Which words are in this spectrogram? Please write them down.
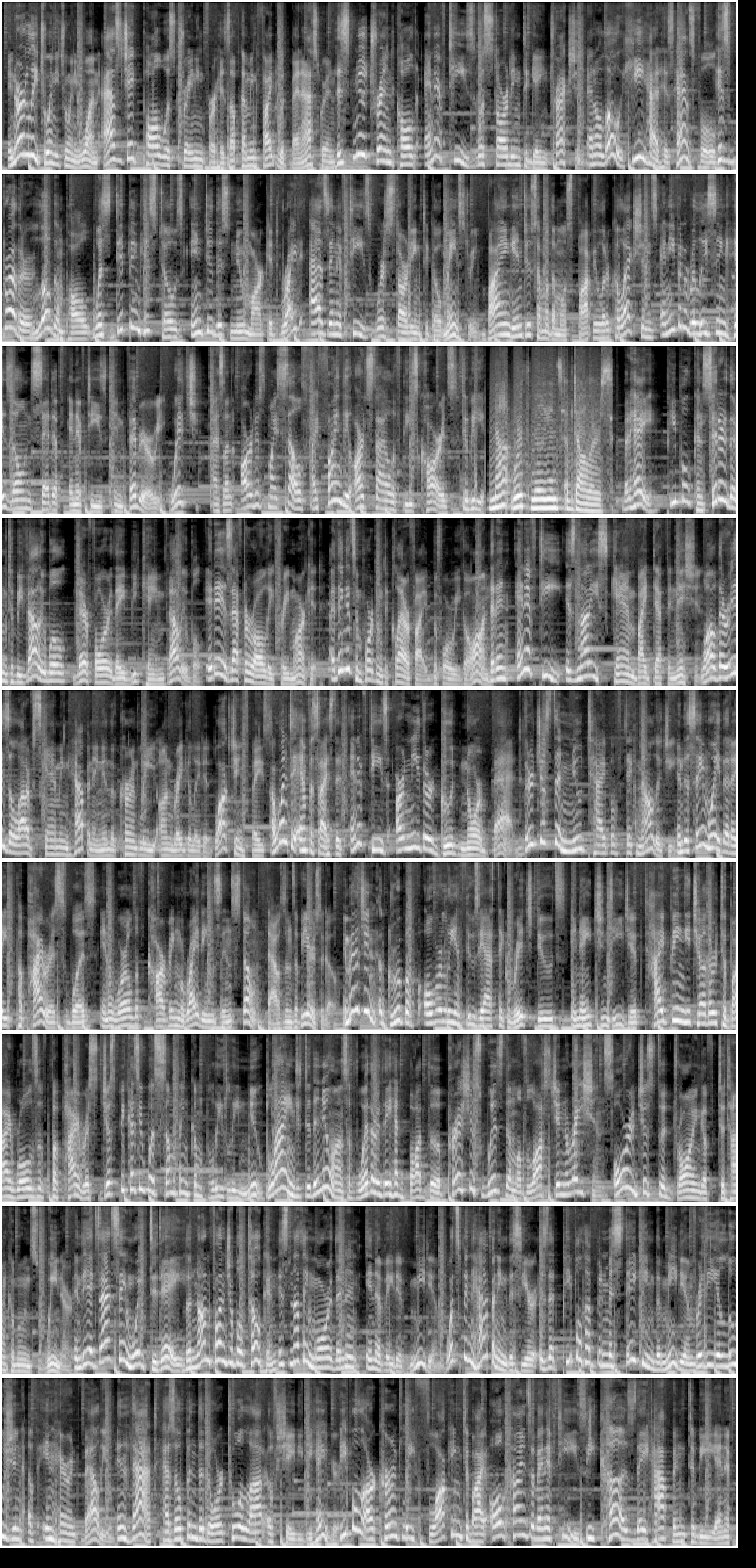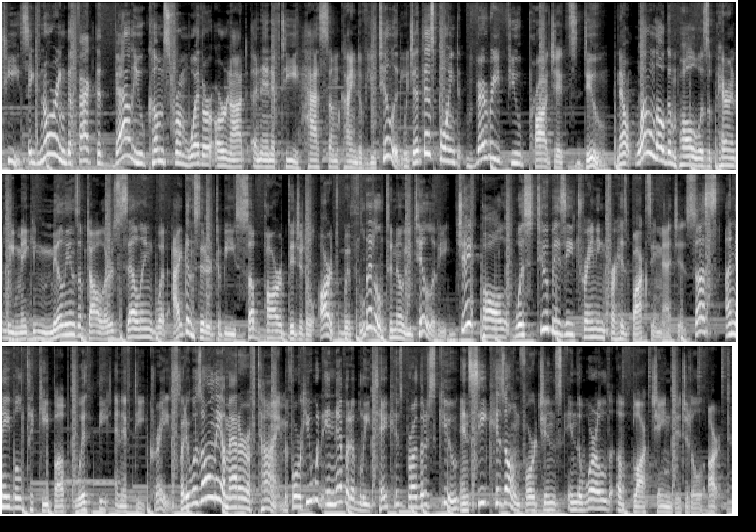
In early 2021, as Jake Paul was training for his upcoming fight with Ben Askren, this new trend called NFTs was starting to gain traction. And although he had his hands full, his brother, Logan Paul, was dipping his toes into this new market right as NFTs were starting to go mainstream, buying into some of the most popular collections and even releasing his own set of NFTs in February, which, as an artist myself, I find the art style of these cards to be Not worth millions of dollars. but hey, people consider them to be valuable, therefore they became valuable. It is, after all, a free market. I think it's important to clarify before we go on that an NFT is not a scam by definition. While there is a lot of scamming happening in the currently unregulated blockchain space, I want to emphasize that NFTs are neither good nor bad. They're just a new type of technology, in the same way that a papyrus was in a world of carving writings in stone thousands of years ago. Imagine a group of overly enthusiastic rich dudes in ancient Egypt hyping each other to buy rolls of papyrus just because it was something completely new, blind to the nuance of whether they had bought the precious wisdom of lost generations or just a drawing of Tutankhamun's wiener. In the exact same way today, the non-fungible token is nothing more than an innovative medium. What's been happening this year is that people have been mistaking the medium for the illusion of inherent value, and that has opened the door to a lot of shady behavior. People are currently flocking to buy all kinds of NFTs because they happen to be NFTs, ignoring the fact that value comes from whether or not an NFT has some kind of utility, which at this point, very few projects do. Now, while Logan Paul was apparently making millions of dollars selling what I consider to be subpar digital art with little to no utility, Jake Paul was too busy training for his boxing matches, thus unable to keep up with the NFT craze. But it was only a matter of time before he would inevitably take his brother's cue and seek his own fortunes in the world of blockchain digital art.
